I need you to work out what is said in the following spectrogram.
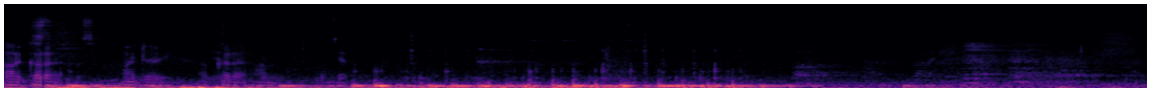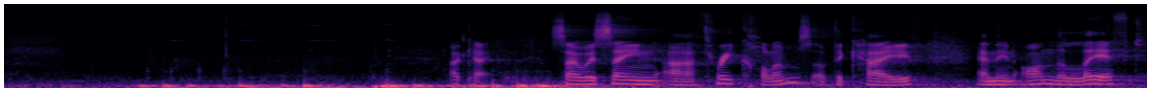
Uh, I got it. I do. I've got it on. Yep. Okay. So we're seeing uh, three columns of the cave, and then on the left,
